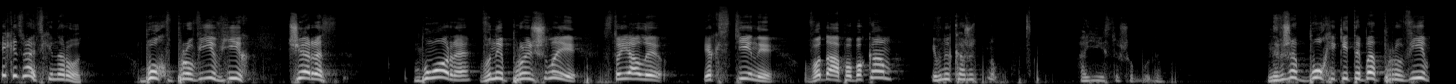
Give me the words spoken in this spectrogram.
Як ізраїльський народ. Бог провів їх через море, вони пройшли, стояли як стіни, вода по бокам, і вони кажуть: ну, а їсти що будемо? Невже Бог, який тебе провів,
